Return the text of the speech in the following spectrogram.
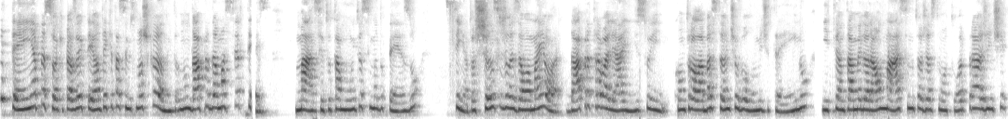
E tem a pessoa que pesa 80 e que está sempre se machucando. Então, não dá para dar uma certeza. Mas, se tu está muito acima do peso, sim, a tua chance de lesão é maior. Dá para trabalhar isso e controlar bastante o volume de treino e tentar melhorar ao máximo o teu gesto motor para a gente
